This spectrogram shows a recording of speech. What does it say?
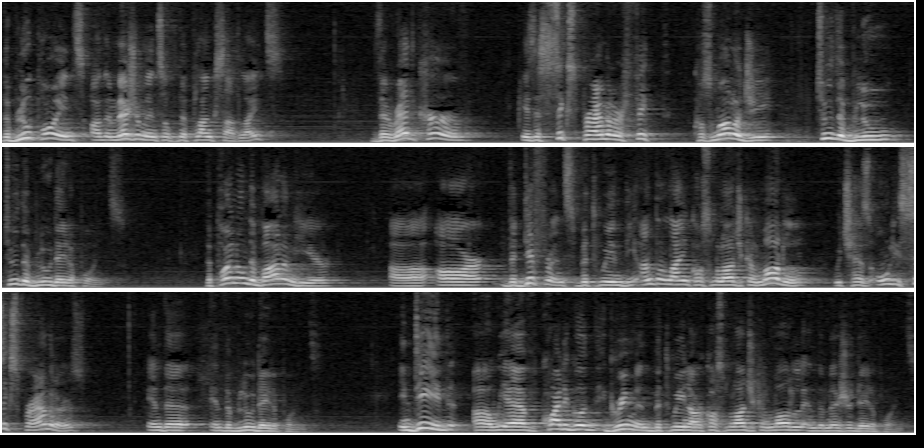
The blue points are the measurements of the Planck satellites. The red curve is a six parameter fit cosmology to the blue, to the blue data points. The point on the bottom here uh, are the difference between the underlying cosmological model, which has only six parameters, and the, and the blue data points. Indeed, uh, we have quite a good agreement between our cosmological model and the measured data points.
